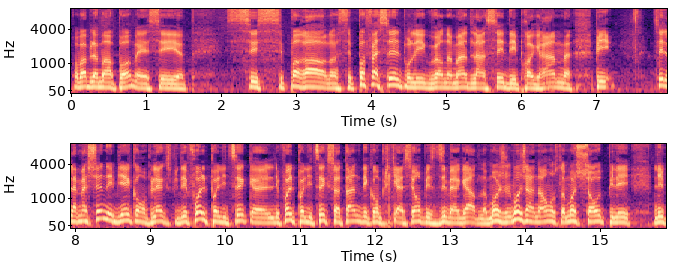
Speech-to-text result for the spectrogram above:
probablement pas, mais c'est c'est pas rare. là. C'est pas facile pour les gouvernements de lancer des programmes. Puis sais, la machine est bien complexe. Puis des fois, le politique, euh, des fois, le politique se tente des complications, puis se dit, ben regarde, là, moi, je, moi, j'annonce, là, moi, je saute, puis les, les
